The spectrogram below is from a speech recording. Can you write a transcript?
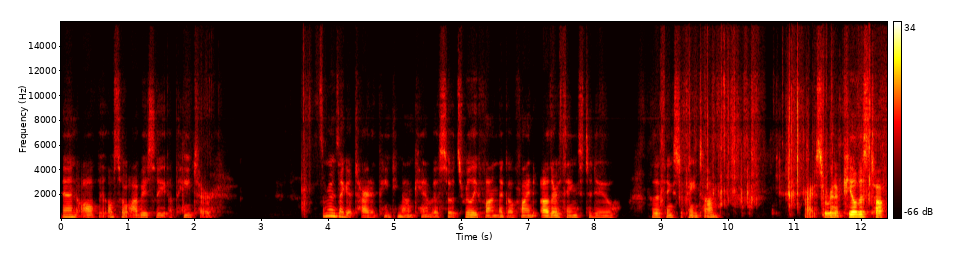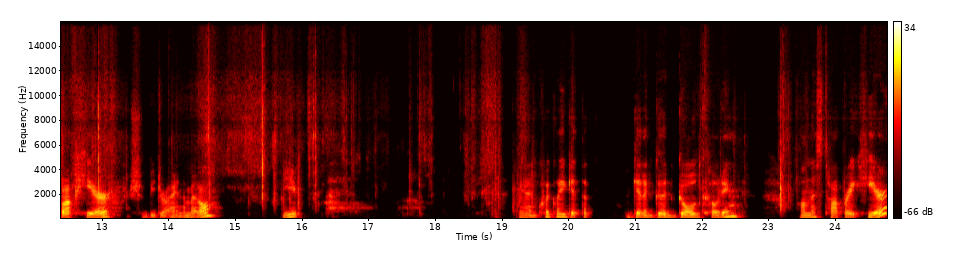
and also obviously a painter. Sometimes I get tired of painting on canvas, so it's really fun to go find other things to do, other things to paint on. All right, so we're going to peel this top off here. Should be dry in the middle. Yep. And quickly get the get a good gold coating on this top right here.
